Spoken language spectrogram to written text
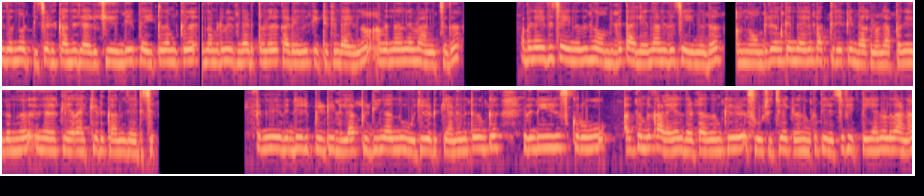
ഇതൊന്ന് ഒട്ടിച്ചെടുക്കാന്ന് വിചാരിച്ചു. ഇതിന്റെ ഈ പ്ലേറ്റ് നമുക്ക് നമ്മുടെ വീടിന്റെ അടുത്തുള്ള ഒരു കടയിൽ നിന്ന് കിട്ടിയിട്ടുണ്ടായിരുന്നു. അവിടെ നിന്നാണ് ഞാൻ വാങ്ങിച്ചത്. അപ്പൊ ഞാൻ ഇത് ചെയ്യുന്നത് നോമ്പിന്റെ തലേന്നാണ് ഇത് ചെയ്യുന്നത്. നോമ്പിൽ നമുക്ക് എന്തായാലും പത്തിരിയൊക്കെ ഉണ്ടാക്കണമല്ലോ അപ്പൊ ഞാൻ ഇതൊന്ന് ക്ലിയർ ആക്കി എടുക്കാന്ന് വിചാരിച്ച്. പിന്നെ ഇതിന്റെ ഒരു പിടി ഉണ്ടല്ലോ. ആ പിടി ഞാൻ ഒന്ന് ഊരി എടുക്കുകയാണ്. എന്നിട്ട് നമുക്ക് ഇതിന്റെ ഈ സ്ക്രൂ അത് നമ്മൾ കളയരുത് കേട്ടോ. അത് നമുക്ക് സൂക്ഷിച്ച് വെക്കണം. നമുക്ക് തിരിച്ച് ഫിറ്റ് ചെയ്യാനുള്ളതാണ്.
